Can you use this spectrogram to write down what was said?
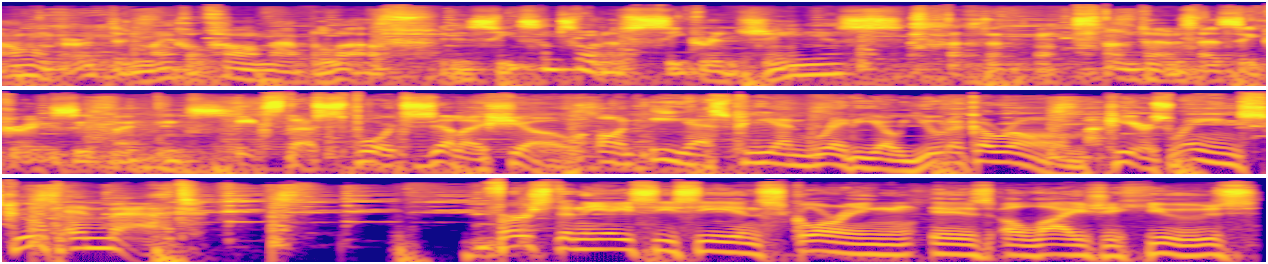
How on earth did Michael call my bluff? Is he some sort of secret genius? Sometimes I see crazy things. It's the Sportszilla Show on ESPN Radio Utica Rome. Here's Rain, Scoop, and Matt. First in the ACC in scoring is Elijah Hughes.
